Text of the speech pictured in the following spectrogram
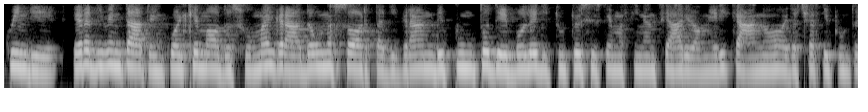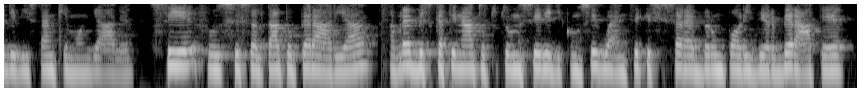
Quindi era diventato in qualche modo, suo malgrado, una sorta di grande punto debole di tutto il sistema finanziario americano e da certi punti di vista anche mondiale. Se fosse saltato per aria, avrebbe scatenato tutta una serie di conseguenze che si sarebbero un po' riverberate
